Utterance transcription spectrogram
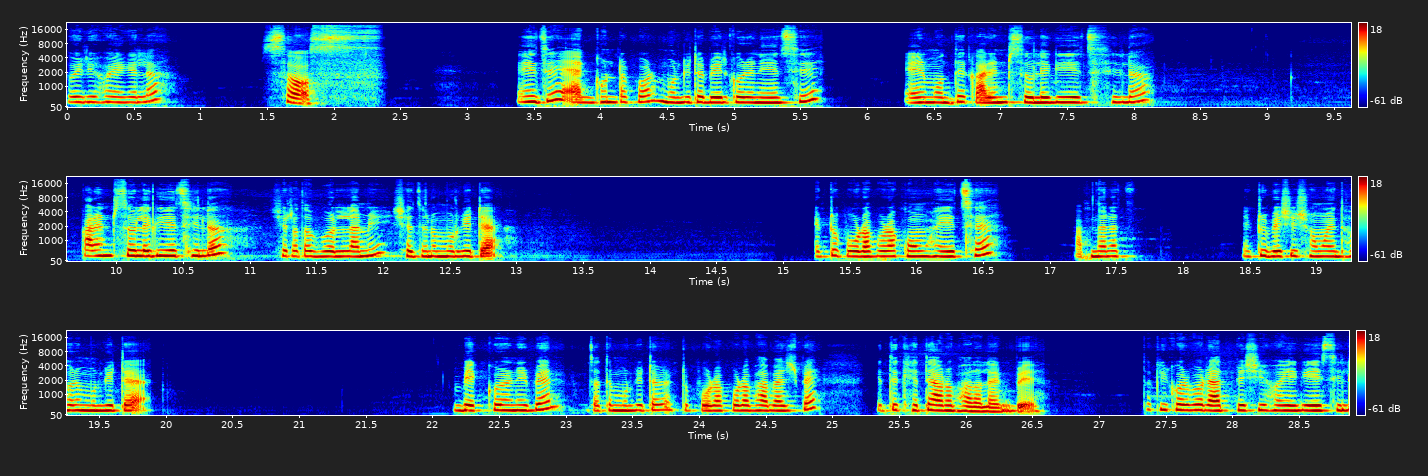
তৈরি হয়ে গেল সস। এই যে এক ঘণ্টা পর মুরগিটা বের করে নিয়েছি, এর মধ্যে কারেন্ট চলে গিয়েছিল, কারেন্ট চলে গিয়েছিল সেটা তো বললামই, সেজন্য মুরগিটা একটু পোড়া পোড়া কম হয়েছে। আপনারা একটু বেশি সময় ধরে মুরগিটা বেক করে নেবেন, যাতে মুরগিটা একটু পোড়া পোড়া ভাব আসবে, এতে খেতে আরও ভালো লাগবে। তো কী করব, রাত বেশি হয়ে গিয়েছিল,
